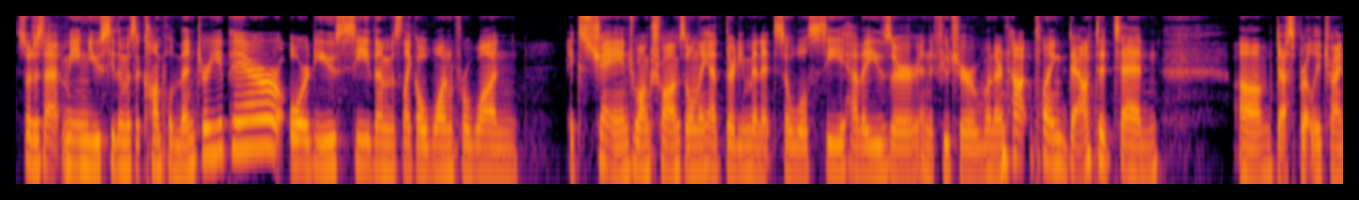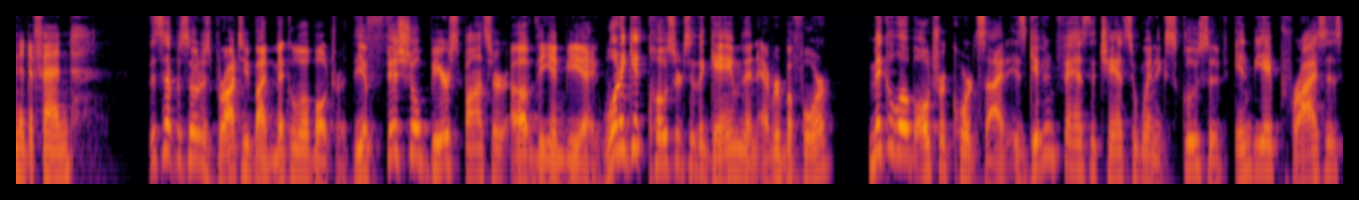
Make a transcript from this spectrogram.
So does that mean you see them as a complementary pair, or do you see them as like a one for one exchange? Wang Shuang's only had 30 minutes, so we'll see how they use her in the future when they're not playing down to 10, um, desperately trying to defend. This episode is brought to you by Michelob Ultra, the official beer sponsor of the NBA. Want to get closer to the game than ever before? Michelob Ultra Courtside is giving fans the chance to win exclusive NBA prizes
